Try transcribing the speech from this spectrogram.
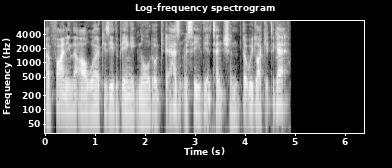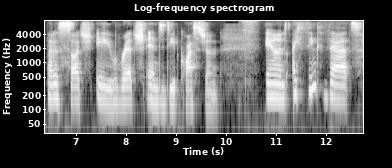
of finding that our work is either being ignored or it hasn't received the attention that we'd like it to get? That is such a rich and deep question. And I think that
